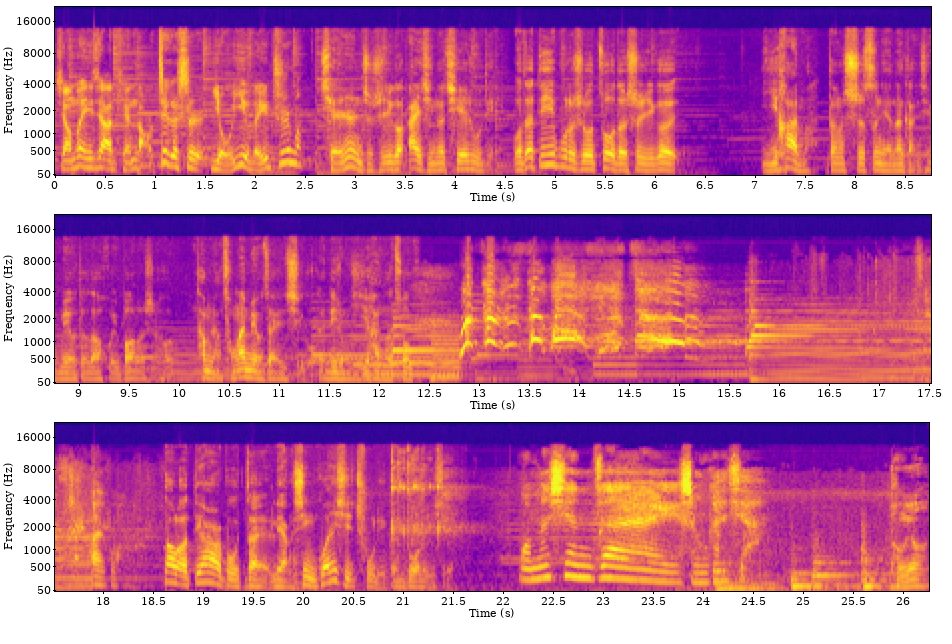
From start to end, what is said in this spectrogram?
想问一下田导，这个是有意为之吗？前任只是一个爱情的切入点。我在第一部的时候做的是一个遗憾嘛，当十四年的感情没有得到回报的时候，他们俩从来没有在一起过的那种遗憾和错过。爱过，到了第二步，在两性关系处理更多了一些。我们现在什么关系啊？朋友。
